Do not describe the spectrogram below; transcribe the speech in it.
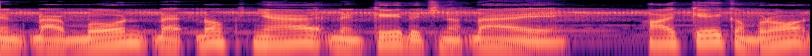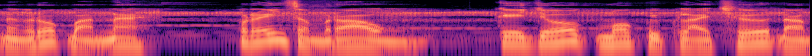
នឹងដើមមនដែលដុះផ្ញើនឹងគេដូច្នោះដែរហើយគេកម្រនឹងរកបានណាស់ប្រេងសំរោងគេយកមកពីផ្លែឈើដើម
